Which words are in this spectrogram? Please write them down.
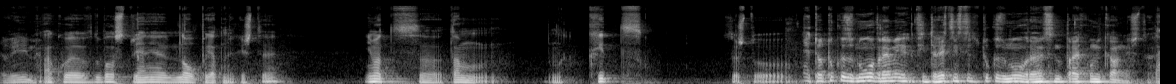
Да видим. Ако е в добро състояние, е много приятно игрище. Имат а, там Крит също... Ето тук за нула време, в интересни истина, тук за нула време се направиха уникални неща. Да,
